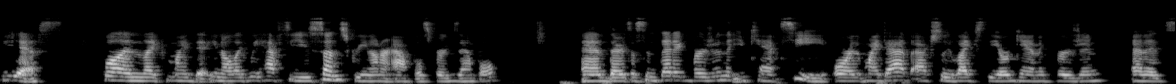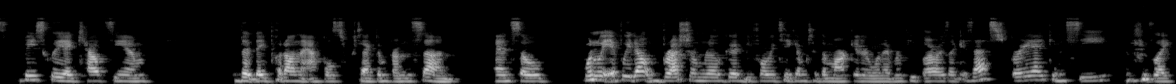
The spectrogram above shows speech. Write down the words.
Yes. Well, and like my, you know, like we have to use sunscreen on our apples, for example and there's a synthetic version that you can't see or my dad actually likes the organic version and it's basically a calcium that they put on the apples to protect them from the sun. And so when we if we don't brush them real good before we take them to the market or whatever people are always like is that spray i can see? And it's like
